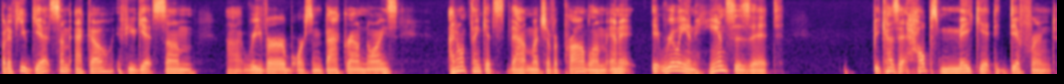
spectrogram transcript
But if you get some echo, if you get some uh, reverb or some background noise, I don't think it's that much of a problem. And it, it really enhances it because it helps make it different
